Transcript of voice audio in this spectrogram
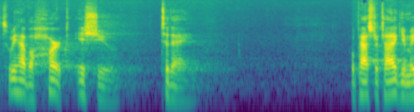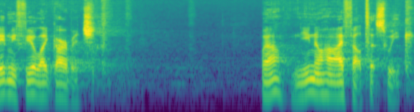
So we have a heart issue today. Well, Pastor Tag, you made me feel like garbage. Well, you know how I felt this week.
